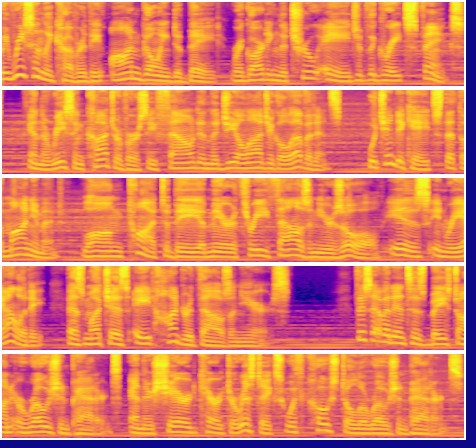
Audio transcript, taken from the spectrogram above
We recently covered the ongoing debate regarding the true age of the Great Sphinx and the recent controversy found in the geological evidence, which indicates that the monument, long taught to be a mere 3,000 years old, is, in reality, as much as 800,000 years. This evidence is based on erosion patterns and their shared characteristics with coastal erosion patterns.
